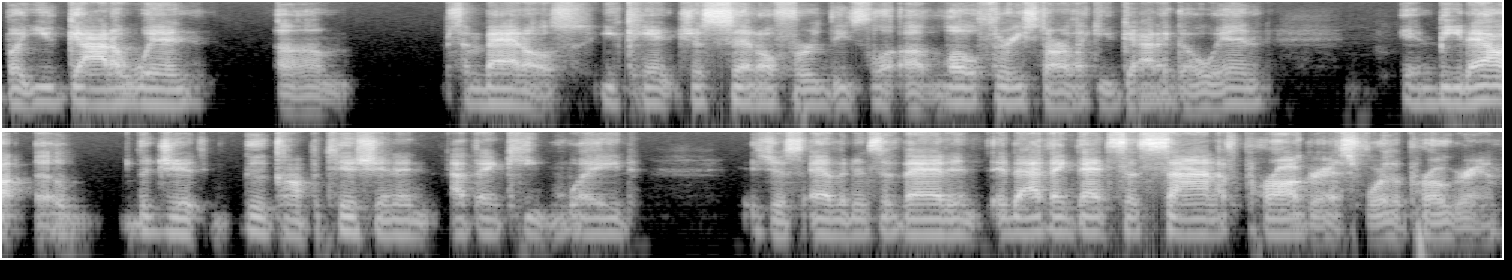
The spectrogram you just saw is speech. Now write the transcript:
but you got to win um, some battles. You can't just settle for these uh, low three star. Like you got to go in and beat out a legit good competition. And I think Keaton Wade is just evidence of that. And, and I think that's a sign of progress for the program.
